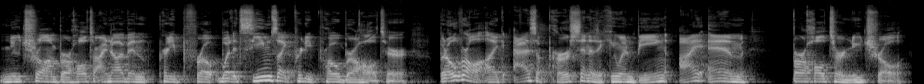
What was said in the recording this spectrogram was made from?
neutral on Berhalter. I know I've been pretty pro. What it seems like pretty pro Berhalter. But overall, like as a person, as a human being, I am Berhalter neutral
